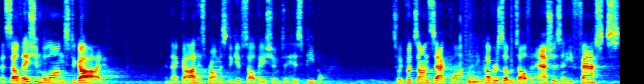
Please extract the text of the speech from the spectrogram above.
that salvation belongs to God and that God has promised to give salvation to his people. So he puts on sackcloth and he covers himself in ashes and he fasts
